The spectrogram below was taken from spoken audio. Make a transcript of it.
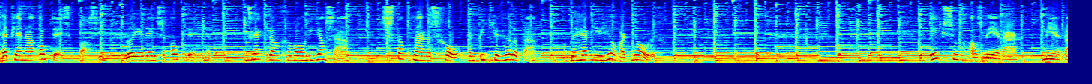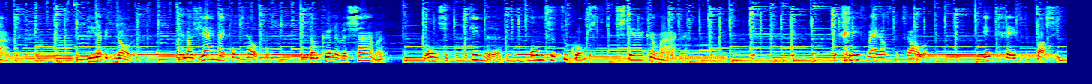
Heb jij nou ook deze passie? Wil jij deze ook delen? Trek dan gewoon de jas aan. Stap naar een school en bied je hulp aan. Want we hebben je heel hard nodig. Ik zoek als leraar meer ruimte. Die heb ik nodig. En als jij mij komt helpen, dan kunnen we samen onze kinderen, onze toekomst sterker maken. Geef mij dat vertrouwen. Ik geef de passie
